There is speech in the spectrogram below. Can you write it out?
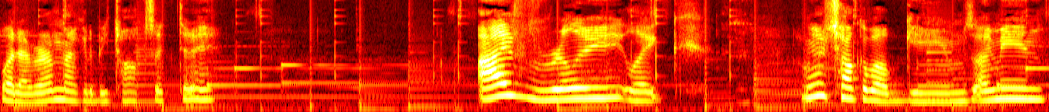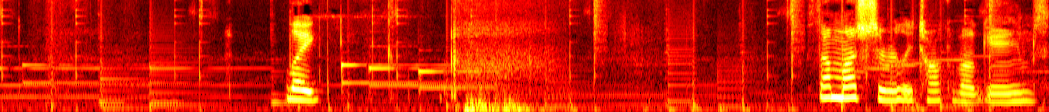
Whatever, I'm not gonna be toxic today. I've really, like, I'm gonna talk about games. I mean, like, it's not much to really talk about games.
